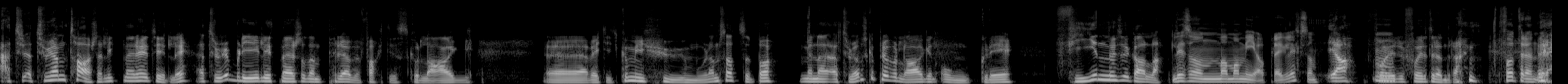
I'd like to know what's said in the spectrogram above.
Jeg, tror, jeg tror de tar seg litt mer høytidelig. Jeg tror det blir litt mer så de prøver faktisk å lage uh, Jeg vet ikke hvor mye humor de satser på, men jeg, jeg tror de skal prøve å lage en ordentlig fin musikal, da. Litt sånn Mamma Mia-opplegg, liksom. Ja, for, for trøndere. For trøndere.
